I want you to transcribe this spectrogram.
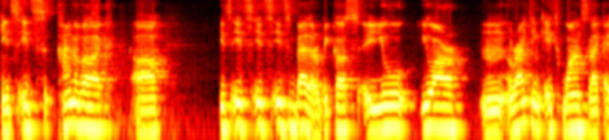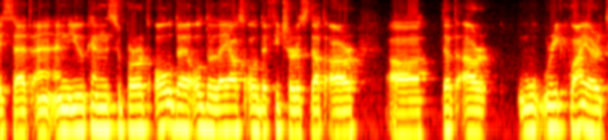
it's it's kind of like uh, it's it's it's it's better because you you are mm, writing it once, like I said, and, and, you can support all the all the layouts, all the features that are uh, that are required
